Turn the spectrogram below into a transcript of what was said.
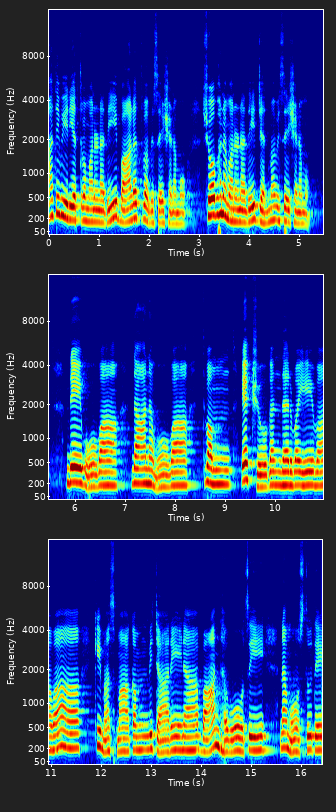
అతివీర్యత్వమనున్నది బాలత్వ విశేషణము శోభనమనున్నది జన్మ విశేషణము. దేవో వా దానవో వా త్వం యక్షో గంధర్వ ఏవవా కిమస్మాకం విచారేణ బాంధవోసి నమోస్తు తే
